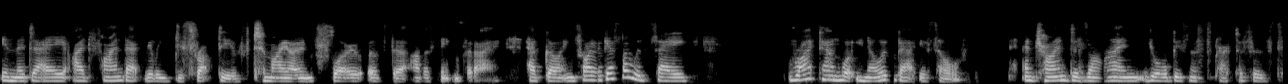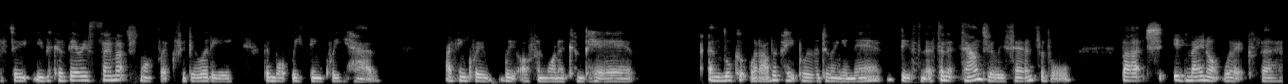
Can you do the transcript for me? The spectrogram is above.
in the day, I'd find that really disruptive to my own flow of the other things that I have going. So I guess I would say write down what you know about yourself and try and design your business practices to suit you because there is so much more flexibility than what we think we have. I think we we often want to compare and look at what other people are doing in their business and it sounds really sensible, but it may not work for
